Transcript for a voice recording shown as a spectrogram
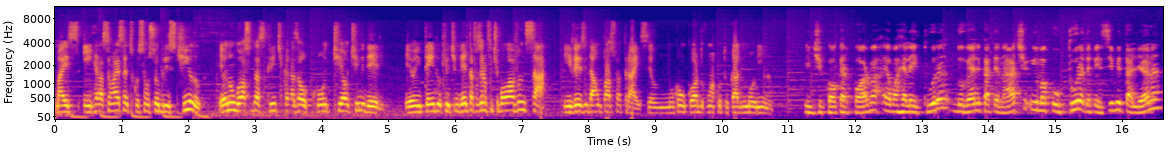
Mas em relação a essa discussão sobre estilo, eu não gosto das críticas ao Conte e ao time dele. Eu entendo que o time dele está fazendo o futebol avançar, em vez de dar um passo atrás. Eu não concordo com a cutucada do Mourinho. E de qualquer forma, é uma releitura do velho Catenaccio e uma cultura defensiva italiana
